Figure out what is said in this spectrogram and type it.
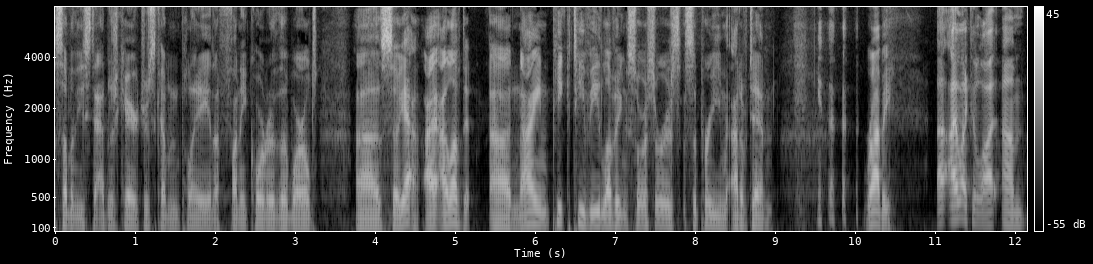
some of the established characters come and play in a funny corner of the world. Uh, so yeah, I, I loved it. Uh, nine peak TV loving sorcerers supreme out of ten. Robbie. Uh, I liked it a lot. Um,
